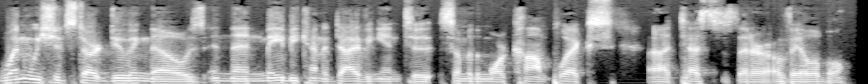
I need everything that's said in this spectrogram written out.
when we should start doing those, and then maybe kind of diving into some of the more complex uh, tests that are available.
